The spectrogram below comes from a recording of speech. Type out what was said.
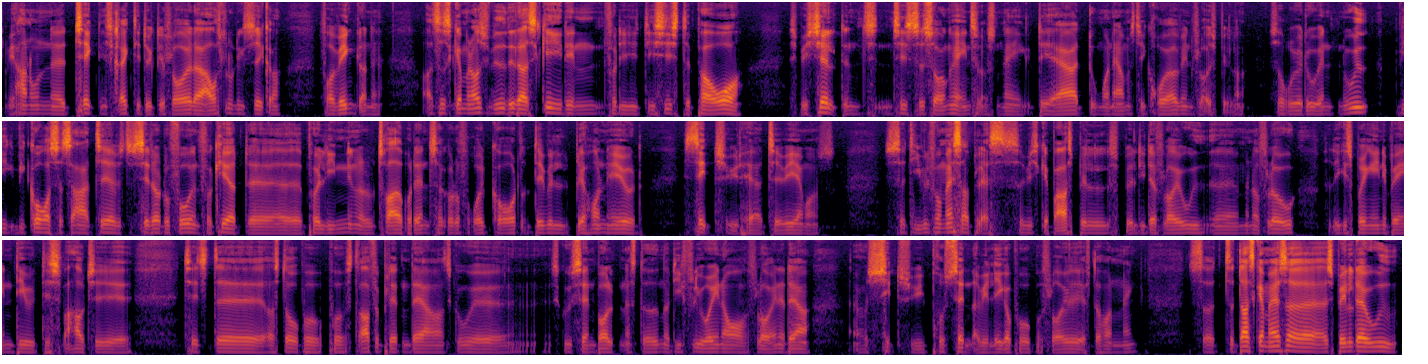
Vi har nogle øh, teknisk rigtig dygtige fløje, der er afslutningssikre fra vinklerne. Og så skal man også vide det, der er sket inden for de, de sidste par år, specielt den, den sidste sæson her internationalt, det er, at du må nærmest ikke røre ved en fløjspiller. Så ryger du enten ud. Vi, vi går så sart til, at sætter du foden forkert øh, på linjen, når du træder på den, så kan du få rødt kort, og det vil blive håndhævet sindssygt her til VM også. Så de vil få masser af plads, så vi skal bare spille, spille de der fløje ud øh, med noget flow, så de kan springe ind i banen. Det, er jo, det svarer jo til, til et sted øh, at stå på, på straffepletten der og skulle, øh, skulle sende bolden afsted, når de flyver ind over fløjene der. Det er jo sindssyge procenter, vi ligger på på fløje efterhånden. Ikke? Så, så der skal masser af spil derude.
